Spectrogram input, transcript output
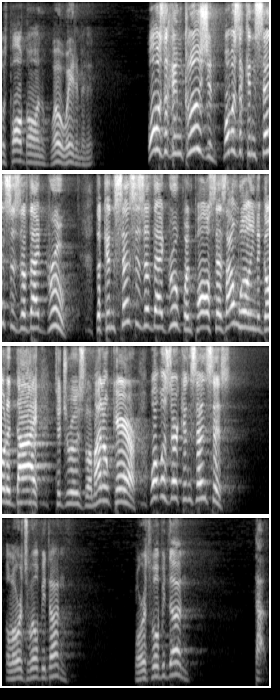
Was Paul going, whoa, wait a minute? What was the conclusion? What was the consensus of that group? The consensus of that group when Paul says, I'm willing to go to die to Jerusalem, I don't care. What was their consensus? The Lord's will be done. Lord's will be done. That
